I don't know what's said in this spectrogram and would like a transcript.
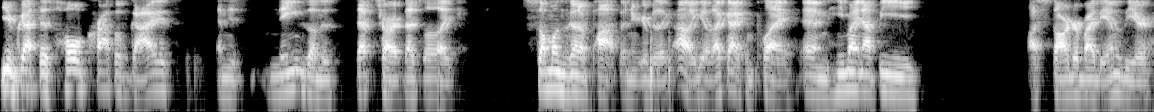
you've got this whole crop of guys and these names on this depth chart that's like someone's gonna pop, and you're gonna be like, oh yeah, that guy can play, and he might not be a starter by the end of the year,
